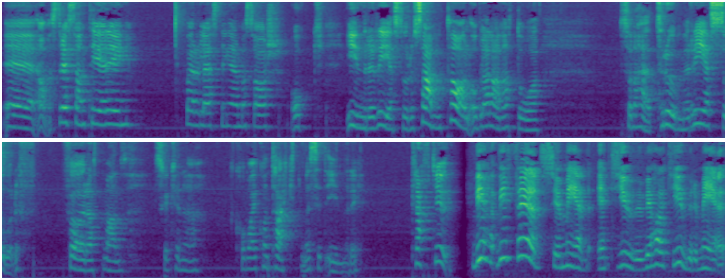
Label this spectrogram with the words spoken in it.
Eh, ja, stresshantering, föreläsningar, massage och inre resor och samtal och bland annat då sådana här trumresor för att man ska kunna komma i kontakt med sitt inre kraftdjur. Vi, vi föds ju med ett djur, vi har ett djur med,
